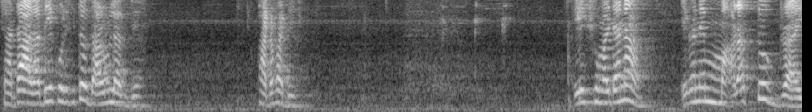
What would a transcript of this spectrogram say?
চাটা আদা দিয়ে করেছি তো দারুণ লাগছে। ফাটাফাটি। এই সময়টা না এখানে মারাত্মক ড্রাই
